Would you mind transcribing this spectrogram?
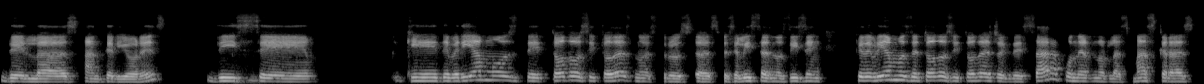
de las anteriores, dice que deberíamos de todos y todas, nuestros eh, especialistas nos dicen que deberíamos de todos y todas regresar a ponernos las máscaras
